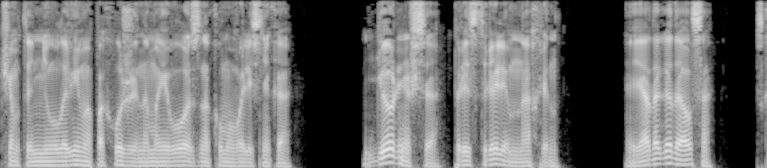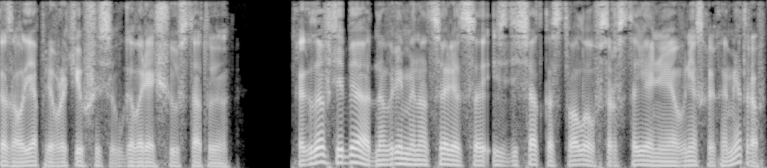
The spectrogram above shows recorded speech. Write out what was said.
чем-то неуловимо похожий на моего знакомого лесника. «Дернешься, пристрелим нахрен». «Я догадался», — сказал я, превратившись в говорящую статую. «Когда в тебя одновременно целятся из десятка стволов с расстояния в несколько метров,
